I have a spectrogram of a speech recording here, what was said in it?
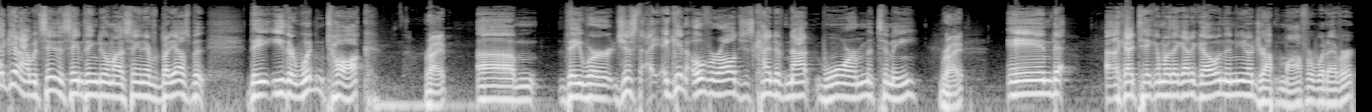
again, I would say the same thing to them I was saying to everybody else, but they either wouldn't talk. right. Um, they were just I- again overall just kind of not warm to me. Right. and like I take them where they got to go, and then you know drop them off or whatever.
